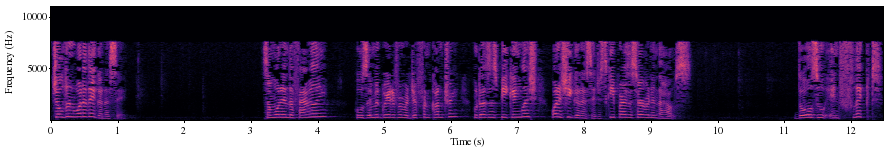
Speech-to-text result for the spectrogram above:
Children, what are they gonna say? Someone in the family who's immigrated from a different country, who doesn't speak English, what is she gonna say? Just keep her as a servant in the house. Those who inflict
